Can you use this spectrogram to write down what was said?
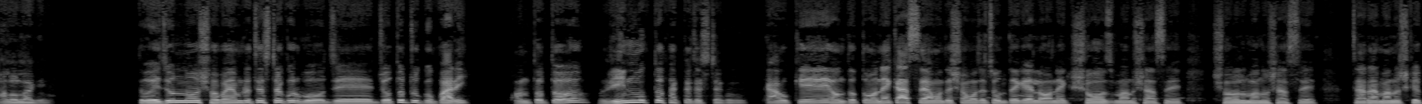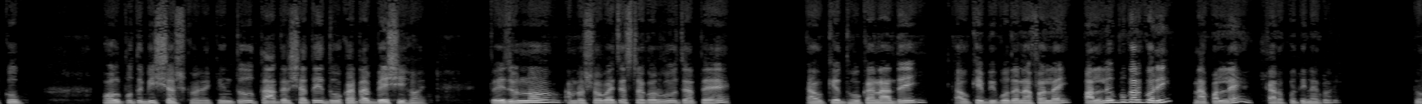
ভালো লাগে। তো এই জন্য সবাই আমরা চেষ্টা করব যে, যতটুকু পারি, অন্তত ঋণ মুক্ত থাকতে চেষ্টা করব। কাউকে অন্তত অনেক আছে আমাদের সমাজে চলতে গেলে, অনেক সহজ মানুষ আছে, সরল মানুষ আছে, যারা মানুষকে খুব অল্পতে বিশ্বাস করে, কিন্তু তাদের সাথে ধোকাটা বেশি হয়। তো এই জন্য আমরা সবাই চেষ্টা করব যাতে কাউকে ধোকা না দেই, কাউকে বিপদে না ফেলাই। পারলে উপকার করি, না পারলে কারও ক্ষতি না করি। তো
